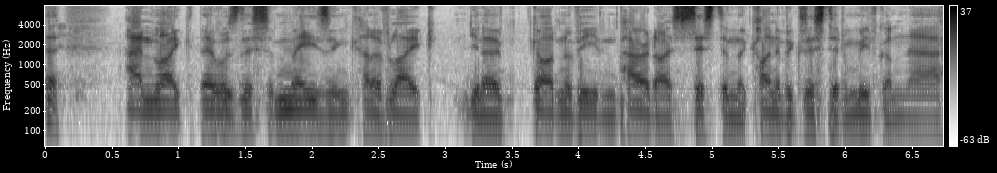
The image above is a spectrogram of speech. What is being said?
and like there was this amazing kind of like, you know, Garden of Eden paradise system that kind of existed, and we've gone, nah,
